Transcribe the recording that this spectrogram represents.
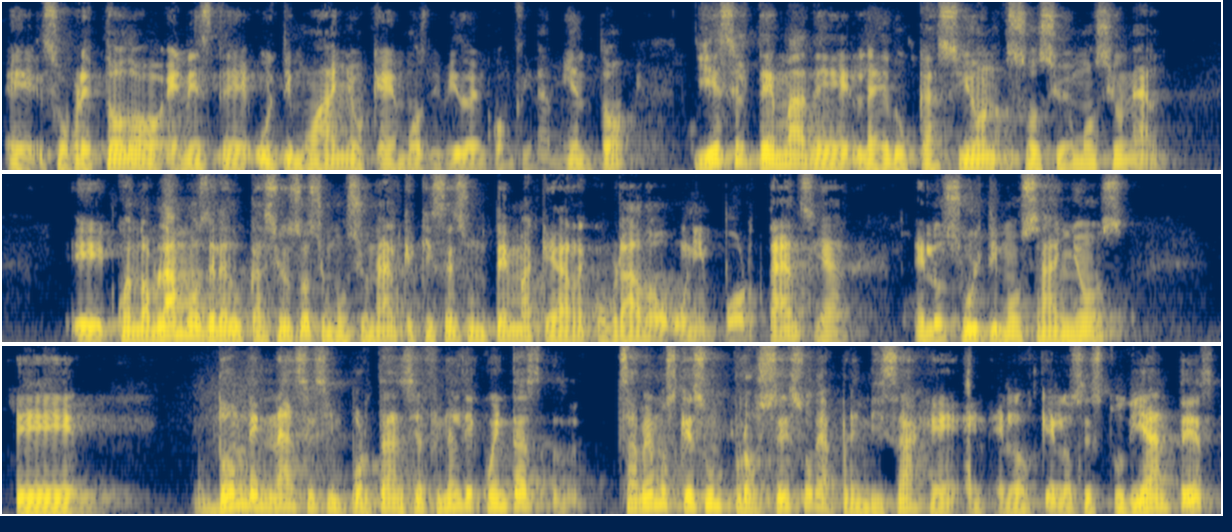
eh, sobre todo en este último año que hemos vivido en confinamiento, y es el tema de la educación socioemocional. Eh, cuando hablamos de la educación socioemocional, que quizás es un tema que ha recobrado una importancia en los últimos años, eh, ¿dónde nace esa importancia? Al final de cuentas, sabemos que es un proceso de aprendizaje en, en lo que los estudiantes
